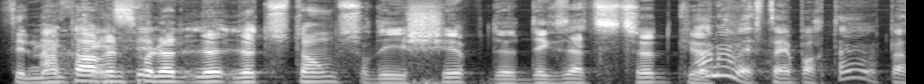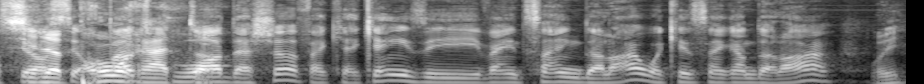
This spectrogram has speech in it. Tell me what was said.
C'est le même Encore une fois, là, tu tombes sur des chiffres de- d'exactitude que. Ah non, mais c'est important parce que le on parle du pouvoir d'achat. Fait qu'à 15 et 25 ou à 15 et 50 Oui.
